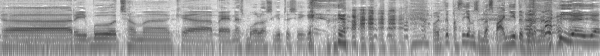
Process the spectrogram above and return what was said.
ke ribut sama kayak PNS bolos gitu sih. oh itu pasti jam 11 pagi tuh filmnya. iya iya.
